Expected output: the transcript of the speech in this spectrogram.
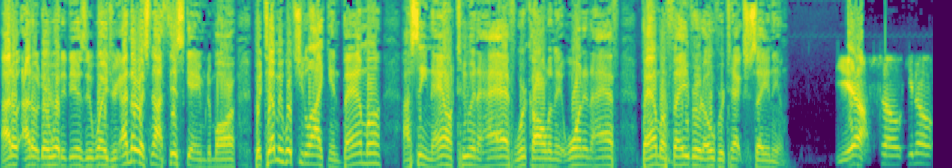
I don't I don't know what it is in wagering. I know it's not this game tomorrow, but tell me what you like in Bama. I see now two and a half. We're calling it one and a half. Bama favorite over Texas A&M. Yeah, so you know,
